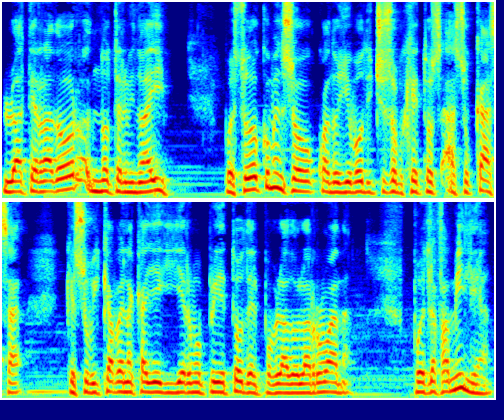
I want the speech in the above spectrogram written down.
Lo aterrador no terminó ahí, pues todo comenzó cuando llevó dichos objetos a su casa, que se ubicaba en la calle Guillermo Prieto del poblado La Ruana, pues la familia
